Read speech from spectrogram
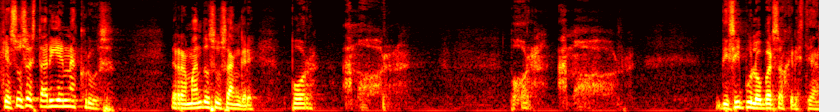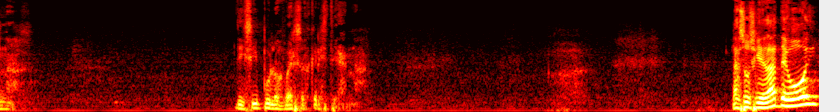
Jesús estaría en la cruz derramando su sangre por amor. por amor. Discípulos versus cristianos. Discípulos versus cristianos. La sociedad de hoy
